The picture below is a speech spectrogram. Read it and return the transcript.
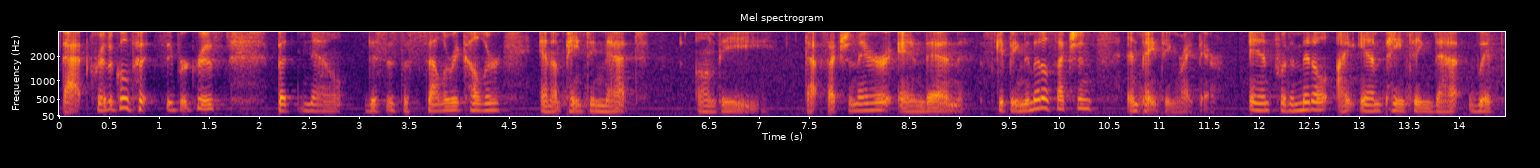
that critical that it's super crisp. But now this is the celery color, and I'm painting that on the that section there, and then skipping the middle section and painting right there. And for the middle, I am painting that with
